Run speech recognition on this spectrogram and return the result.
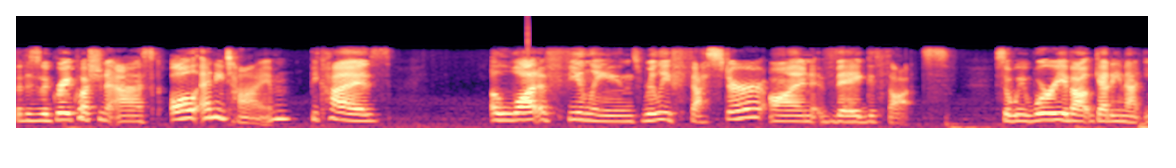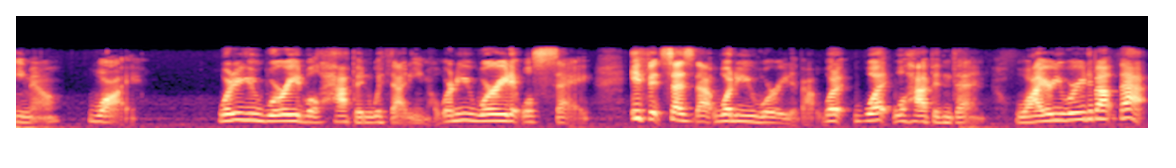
But this is a great question to ask all anytime because a lot of feelings really fester on vague thoughts. So we worry about getting that email. Why? What are you worried will happen with that email? What are you worried it will say? If it says that, what are you worried about? What what will happen then? Why are you worried about that?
